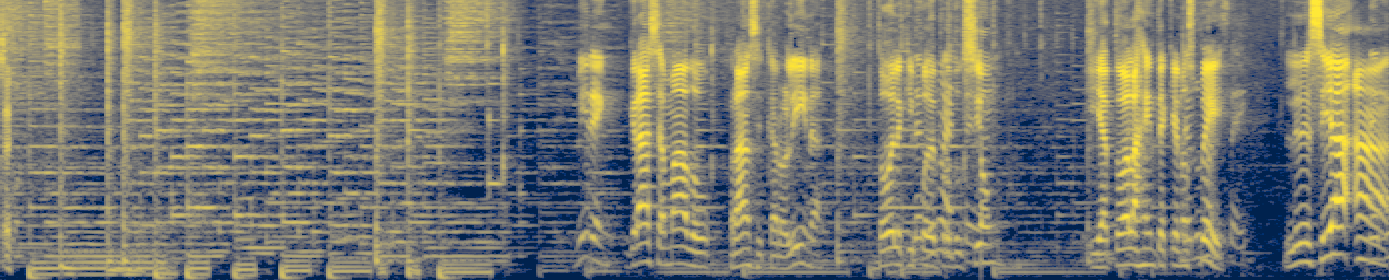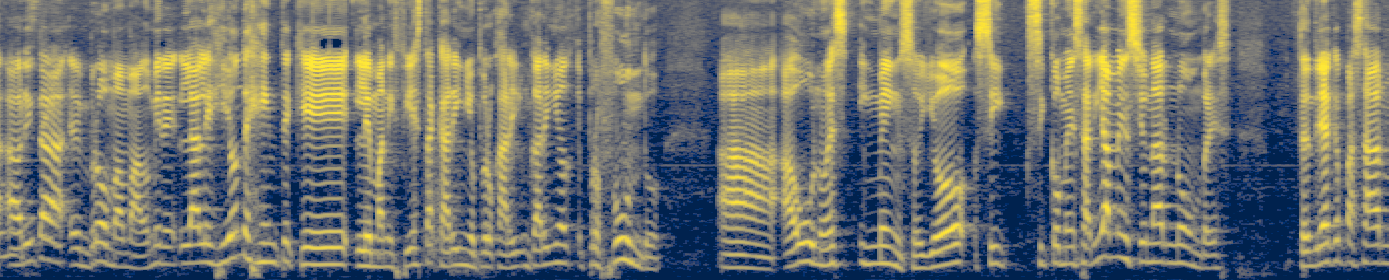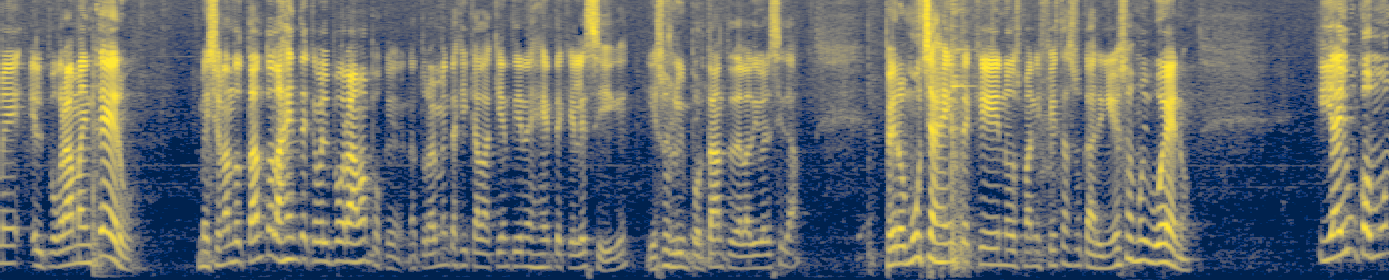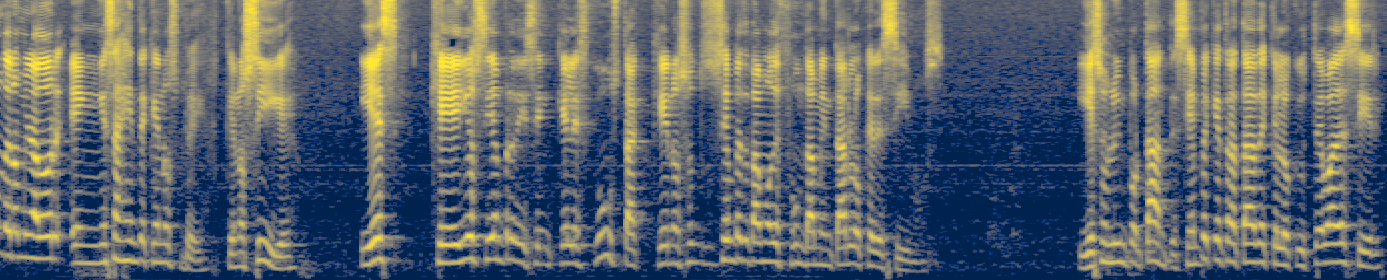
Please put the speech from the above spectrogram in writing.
Miren, gracias, Amado, Francis, Carolina, todo el equipo de, producción y a toda la gente que nos ve. Le decía ahorita en broma, Amado, miren, la legión de gente que le manifiesta cariño, pero un cariño profundo a, uno es inmenso. Yo, si, si comenzaría a mencionar nombres, tendría que pasarme el programa entero mencionando tanto a la gente que ve el programa, porque naturalmente aquí cada quien tiene gente que le sigue, y eso es lo importante de la diversidad, pero mucha gente que nos manifiesta su cariño, y eso es muy bueno. Y hay un común denominador en esa gente que nos ve, que nos sigue, y es que ellos siempre dicen que les gusta que nosotros siempre tratamos de fundamentar lo que decimos. Y eso es lo importante, siempre hay que tratar de que lo que usted va a decir,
